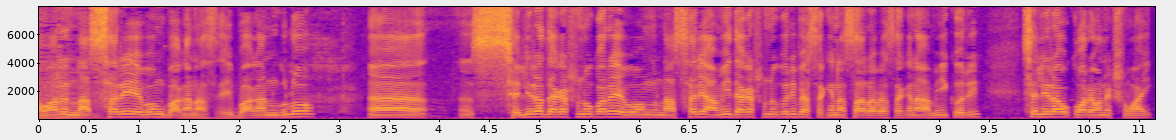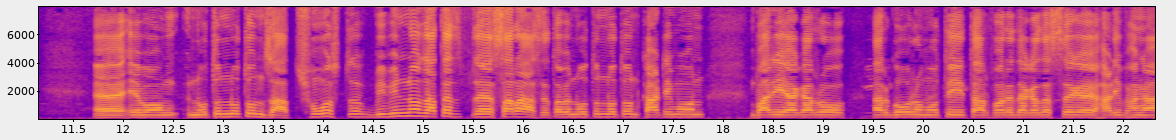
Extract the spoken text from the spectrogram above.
আমার নার্সারি এবং বাগান আছে। এই বাগানগুলো ছেলেরা দেখাশুনো করে এবং নার্সারি আমি দেখাশুনো করি, বেচা কেনা, চারা বেচা কেনা আমিই করি। ছেলেরাও করে অনেক সময়। এবং নতুন নতুন জাত, সমস্ত বিভিন্ন জাতের চারা আছে। তবে নতুন নতুন কাটিমন, বাড়ি এগারো আর গৌরমতি, তারপরে দেখা যাচ্ছে হাড়ি ভাঙা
